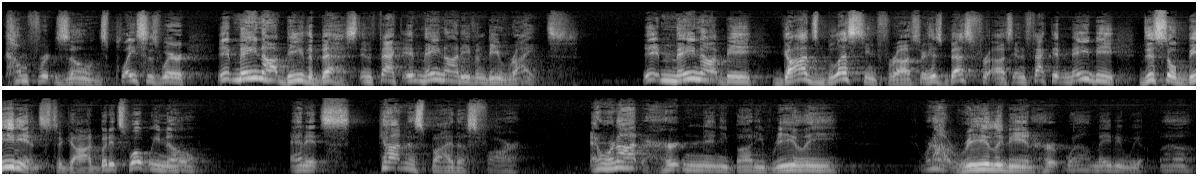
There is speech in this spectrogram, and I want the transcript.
comfort zones, places where it may not be the best. In fact, it may not even be right. It may not be God's blessing for us or His best for us. In fact, it may be disobedience to God, but it's what we know. And it's gotten us by thus far. And we're not hurting anybody really. We're not really being hurt. Well, maybe we, well,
